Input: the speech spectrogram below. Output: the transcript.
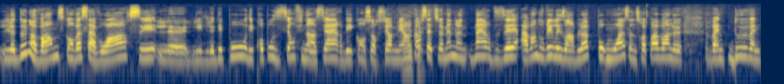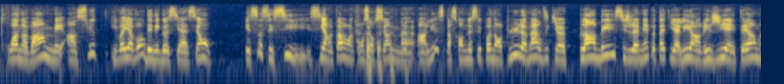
le 2 novembre, ce qu'on va savoir, c'est le, dépôt des propositions financières des consortiums. Mais encore cette semaine, le maire disait, avant d'ouvrir les enveloppes, pour moi, ce ne sera pas avant le 22-23 novembre, mais ensuite, il va y avoir des négociations et ça, c'est si, si encore un consortium euh, en liste, parce qu'on ne le sait pas non plus. Le maire dit qu'il y a un plan B, si jamais peut-être y aller en régie interne.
